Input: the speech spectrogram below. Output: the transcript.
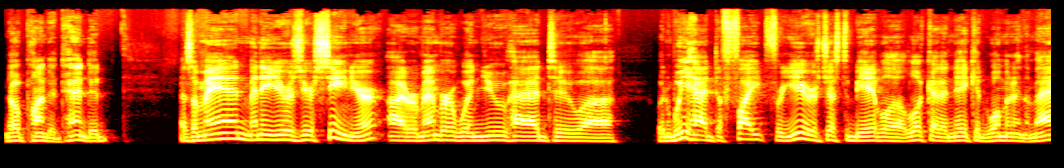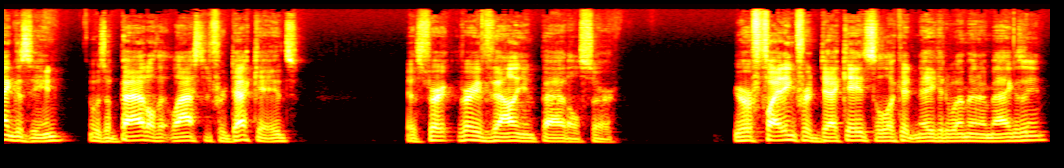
No pun intended. As a man, many years your senior, I remember when you had to, uh, when we had to fight for years just to be able to look at a naked woman in the magazine. It was a battle that lasted for decades. It's a very, very valiant battle, sir. You were fighting for decades to look at naked women in a magazine? Do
